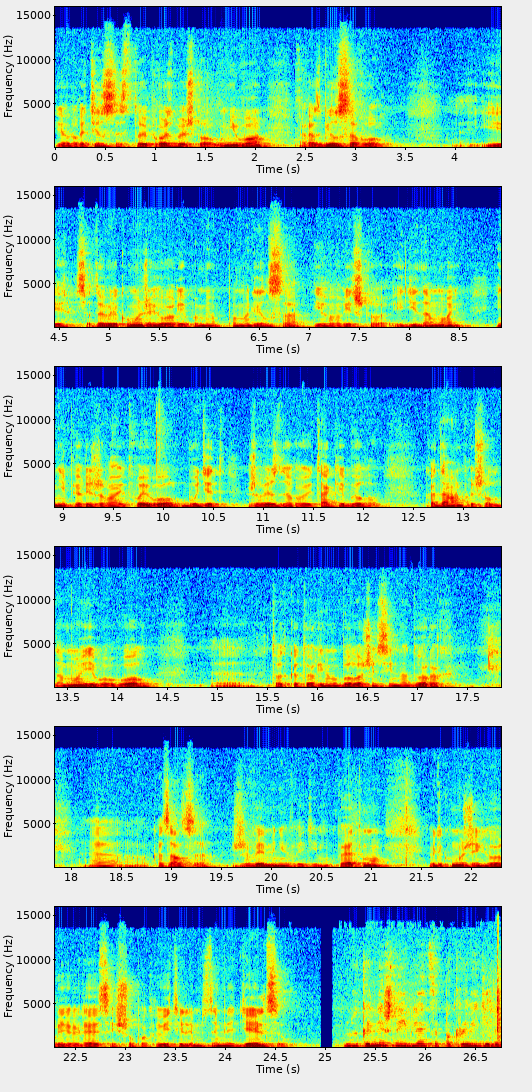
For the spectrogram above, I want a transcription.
и обратился с той просьбой, что у него разбился вол. И святой великомудрый Георгий помолился и говорит, что иди домой и не переживай, твой вол будет живой-здоровый. Так и было. Когда он пришел домой, его вол, э, тот, который ему был очень сильно дорог, э, оказался живым и невредимым. Поэтому великомученик Георгий является еще покровителем земледельцев, Ну и, конечно, является покровителем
